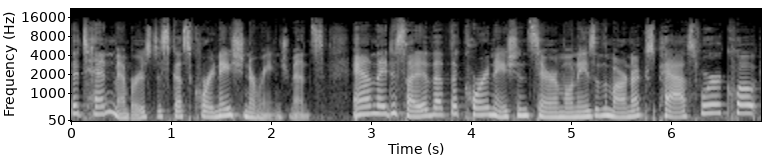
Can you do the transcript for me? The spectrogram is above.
the 10 members discussed coronation arrangements, and they decided that the coronation ceremonies of the monarchs past were, quote,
